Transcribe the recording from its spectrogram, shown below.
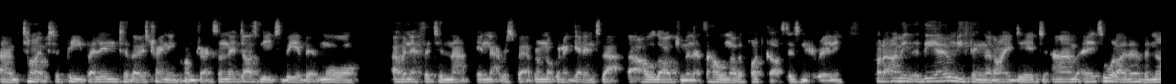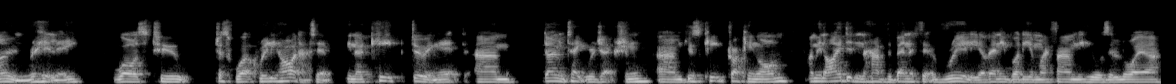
um, types of people into those training contracts, and there does need to be a bit more of an effort in that in that respect. But I'm not going to get into that that whole argument. That's a whole other podcast, isn't it? Really. But I mean, the only thing that I did, um, and it's all I've ever known, really, was to just work really hard at it. You know, keep doing it. Um, don't take rejection. Um, just keep trucking on. I mean, I didn't have the benefit of really of anybody in my family who was a lawyer,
